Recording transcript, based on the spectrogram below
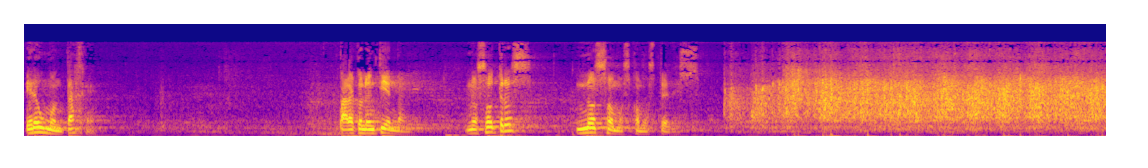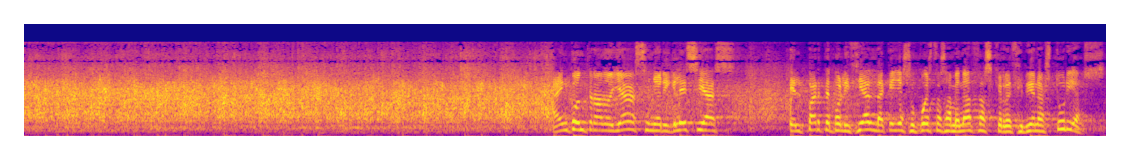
Era un montaje. Para que lo entiendan, nosotros no somos como ustedes. ¿Ha encontrado ya, señor Iglesias, el parte policial de aquellas supuestas amenazas que recibió en Asturias?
